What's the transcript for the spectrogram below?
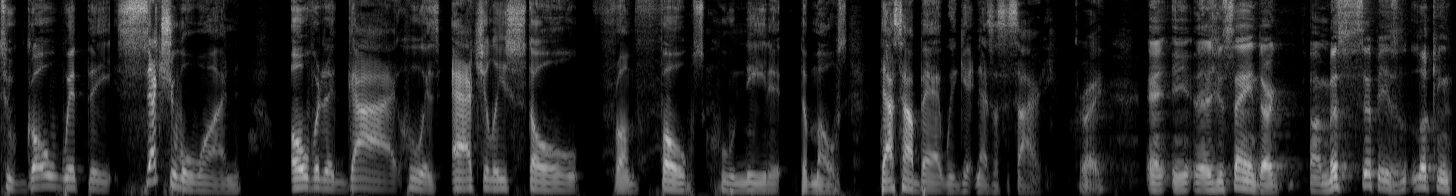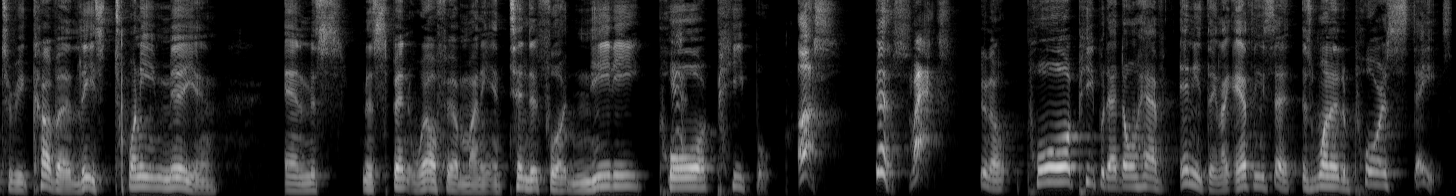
to go with the sexual one over the guy who has actually stole from folks who need it the most. That's how bad we're getting as a society. Right. And, and as you're saying, Dirk, uh, Mississippi is looking to recover at least 20 million in mis- misspent welfare money intended for needy, poor people. Us, Yes. blacks. You know, poor people that don't have anything. Like Anthony said, it's one of the poorest states.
